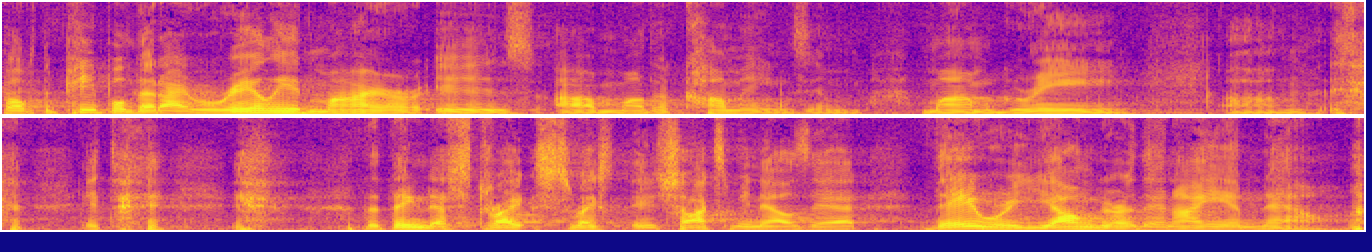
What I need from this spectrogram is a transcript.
But the people that I really admire is our Mother Cummings and Mom Green. Um, it, it, the thing that strikes, strikes, it shocks me now is that they were younger than I am now.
